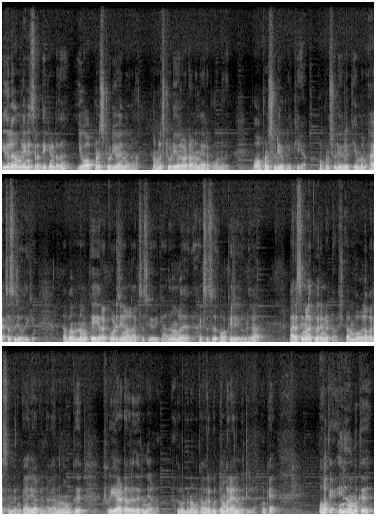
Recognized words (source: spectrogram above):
ഇതിൽ നമ്മളിനി ശ്രദ്ധിക്കേണ്ടത് ഈ ഓപ്പൺ സ്റ്റുഡിയോ എന്ന് കാണാം. നമ്മൾ സ്റ്റുഡിയോയിലോട്ടാണ് നേരെ പോകേണ്ടത്. ഓപ്പൺ സ്റ്റുഡിയോ ക്ലിക്ക് ചെയ്യാം. ഓപ്പൺ സ്റ്റുഡിയോ ക്ലിക്ക് ചെയ്യുമ്പം ആക്സസ് ചോദിക്കും. അപ്പം നമുക്ക് ഈ റെക്കോർഡ് ചെയ്യാനുള്ള ആക്സസ് ചോദിക്കും. അത് നമ്മൾ ആക്സസ് ഓക്കെ ചെയ്ത് വിടുക. പരസ്യങ്ങളൊക്കെ വരും കേട്ടോ. ഇഷ്ടംപോലെ പരസ്യം വരും. കാര്യമാക്കണ്ട. കാരണം നമുക്ക് ഫ്രീ ആയിട്ട് അവർ തരുന്നതാണ്. അതുകൊണ്ട് നമുക്ക് അവരെ കുറ്റം പറയാനും പറ്റില്ല. ഓക്കെ ഓക്കെ ഇനി നമുക്ക്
